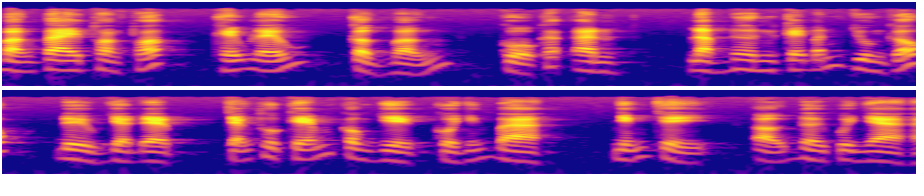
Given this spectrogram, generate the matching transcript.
Bàn tay thoăn thoát khéo léo, cẩn mẫn của các anh làm nên cái bánh vuông gốc đều và đẹp chẳng thua kém công việc của những bà, những chị ở nơi quê nhà.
